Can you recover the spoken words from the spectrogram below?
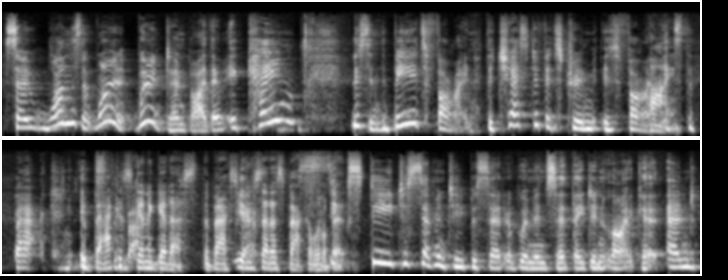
So ones that weren't weren't done by them, it came. Listen, the beard's fine. The chest, if it's trim, is fine. Fine. It's the back. The back is going to get us. The back's going to set us back a little bit. 60 to 70% of women said they didn't like it. And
